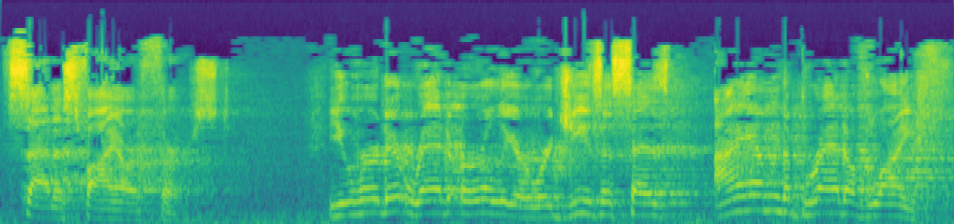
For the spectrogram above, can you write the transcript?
satisfy our thirst. You heard it read earlier where Jesus says, I am the bread of life.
